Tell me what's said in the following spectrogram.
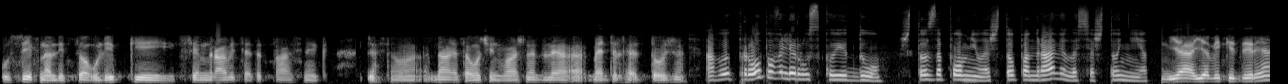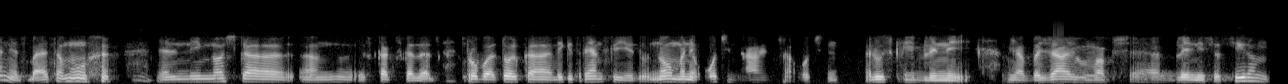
У всех на лицо улыбки, всем нравится этот праздник. Это, да, это очень важно для mental health тоже. А вы пробовали русскую еду? Что запомнилось, что понравилось, а что нет? Я, я вегетарианец, поэтому я немножко, как сказать, пробовал только вегетарианскую еду, но мне очень нравится, очень русские блины. Я обожаю вообще блины со сыром.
